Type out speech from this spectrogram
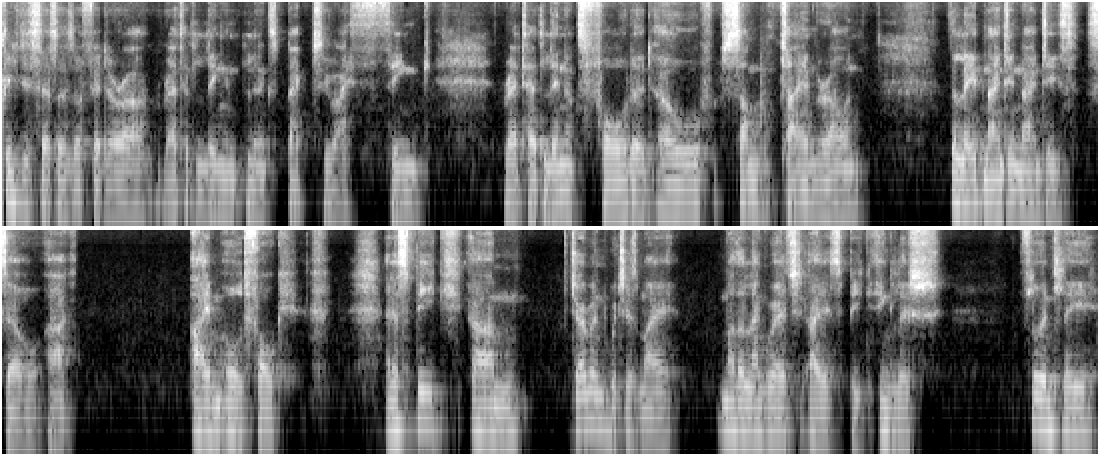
predecessors of Fedora, Red Hat Linux back to I think Red Hat Linux 4.0 sometime around the late 1990s. So uh, I'm old folk. And I speak um, German, which is my mother language. I speak English fluently.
